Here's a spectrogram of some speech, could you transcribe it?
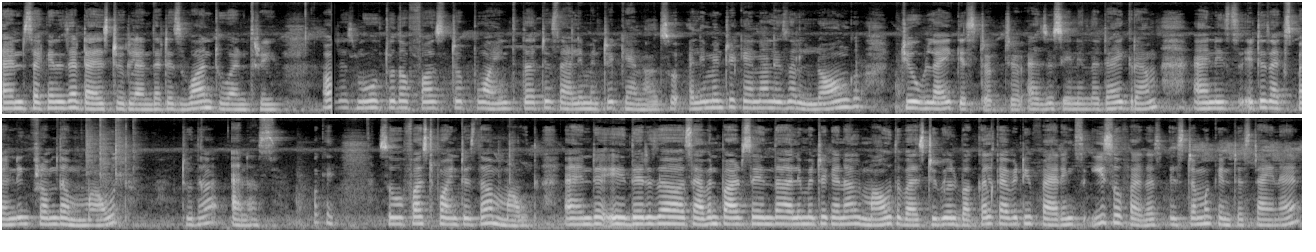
And second is a digestive gland. That is 1 2 and 3 okay, just move to the first point. That is alimentary canal. So alimentary canal is a long tube like structure as you seen in the diagram. And it is expanding from the mouth to the anus okay. So first point is the mouth. And uh, there is a seven parts in the alimentary canal. Mouth vestibule buccal cavity pharynx esophagus stomach intestine and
